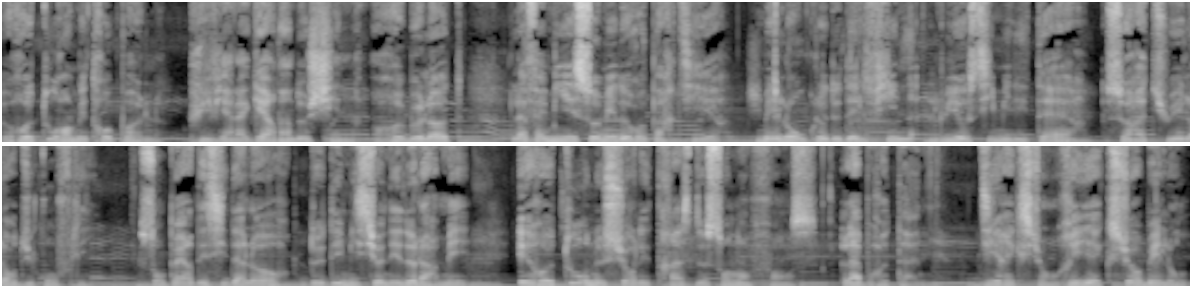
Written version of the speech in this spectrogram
retour en métropole. Puis vient la guerre d'Indochine. Rebelote, la famille est sommée de repartir, mais l'oncle de Delphine, lui aussi militaire, sera tué lors du conflit. Son père décide alors de démissionner de l'armée et retourne sur les traces de son enfance, la Bretagne. Direction Riec-sur-Bellon,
